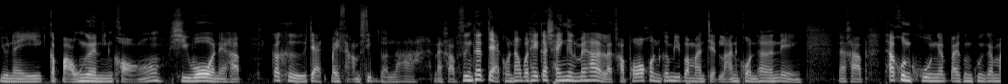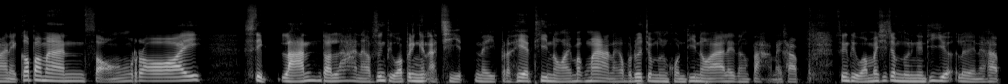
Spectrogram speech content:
อยู่ในกระเป๋าเงินของชีโวนี่ยครับก็คือแจกไป 30 ดอลลาร์นะครับซึ่งถ้าแจกคนทั้งประเทศก็ใช้เงินไม่เท่าไหร่หรอกครับเพราะว่าคนก็มีประมาณ 7 ล้านคนเท่านั้นเองนะครับถ้าคุณคูณกันไปคุณคูณกันมาเนี่ยก็ประมาณ 210 ล้านดอลลาร์นะครับซึ่งถือว่าเป็นเงินอัดฉีดในประเทศที่น้อยมากๆนะครับด้วยจำนวนคนที่น้อยอะไรต่างๆนะครับซึ่งถือว่าไม่ใช่จำนวนเงินที่เยอะเลยนะครับ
